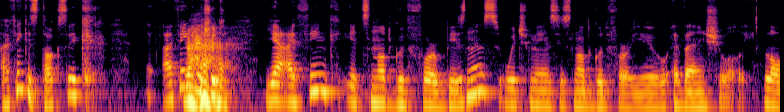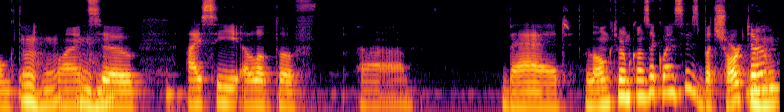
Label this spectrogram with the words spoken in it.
I think it's toxic. I think we should. Yeah, I think it's not good for business, which means it's not good for you eventually, long term, Mhm, right? mhm. So I see a lot of uh, bad long term consequences, but short term, Mhm.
